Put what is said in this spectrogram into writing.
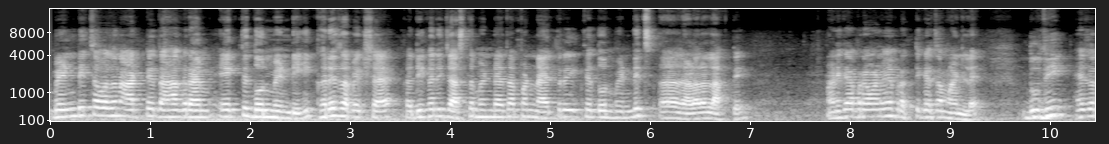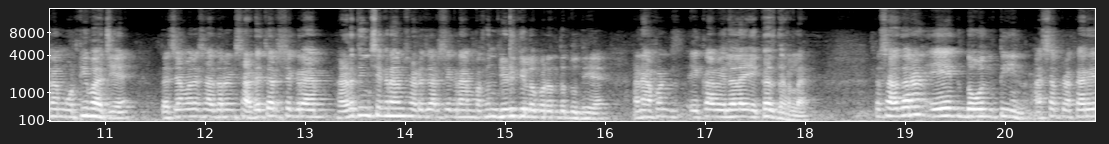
मेंढीचं वजन आठ ते दहा ग्रॅम एक ते दोन मेंढी ही खरीच अपेक्षा आहे. कधी कधी जास्त मेंढ्या येतात पण नाहीतरी एक ते दोन भेंडीच झाडाला लागते. आणि त्याप्रमाणे मी प्रत्येकाचं मांडलंय. दुधी हे जरा मोठी भाजी आहे. त्याच्यामध्ये साधारण साडेचारशे ग्रॅम साडेतीनशे ग्रॅम साडेचारशे ग्रॅमपासून दीड किलोपर्यंत दुधी आहे. आणि आपण एका वेळेला एकच धरलाय. तर साधारण एक दोन तीन अशा प्रकारे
